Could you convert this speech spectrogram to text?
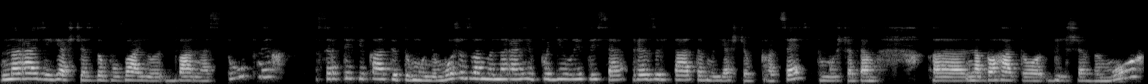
Наразі я ще здобуваю два наступних сертифікати, тому не можу з вами наразі поділитися результатами. Я ще в процесі, тому що там е, набагато більше вимог,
